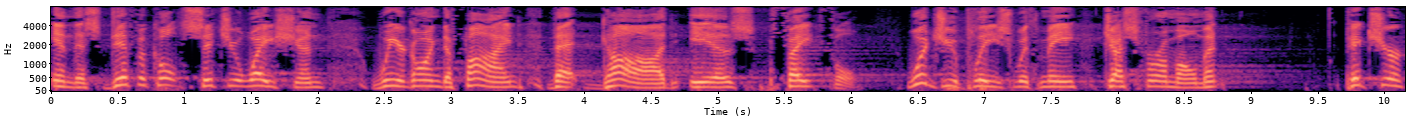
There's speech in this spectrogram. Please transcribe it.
in this difficult situation, we are going to find that God is faithful. Would you please with me just for a moment picture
